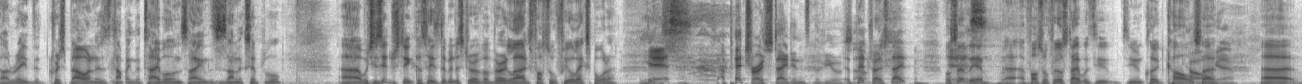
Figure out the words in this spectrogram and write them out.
I read that Chris Bowen is thumping the table and saying this is unacceptable. Uh, which is interesting because he's the minister of a very large fossil fuel exporter, Yes. a petro state in the view of a some. petro state. Well, Yes. certainly a, a fossil fuel state with you, you include coal. Oh, so, yeah. uh,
